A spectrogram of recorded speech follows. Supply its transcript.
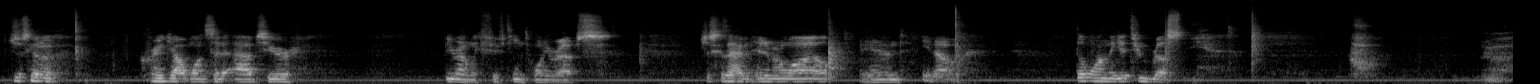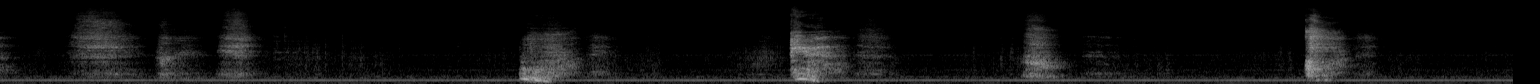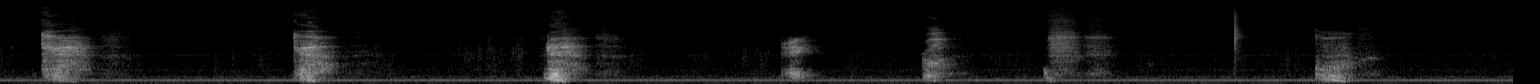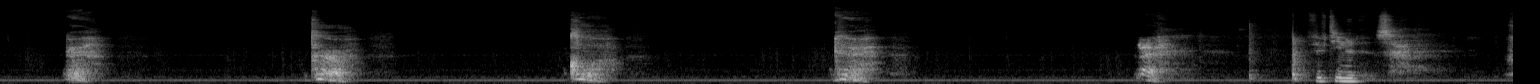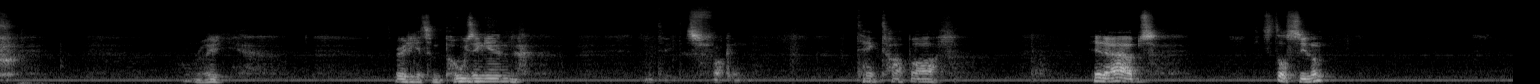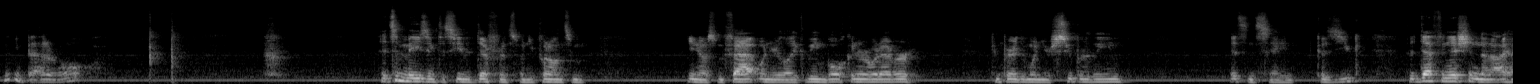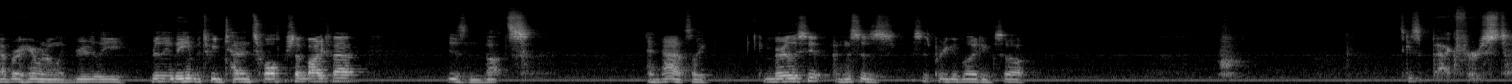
Just gonna crank out one set of abs here. Be around like 15, 20 reps. Just because I haven't hit them in a while and, you know, don't want them to get too rusty. Fifteen it is. Alrighty. Ready to get some posing in. Take this fucking tank top off. Hit abs. Can still see them. Not bad at all. It's amazing to see the difference when you put on some, you know, some fat when you're like lean bulking or whatever, compared to when you're super lean. It's insane because you, the definition that I have right here when I'm like really, really lean between 10 and 12 percent body fat, is nuts. And now it's like you can barely see it, and this is this is pretty good lighting. So let's get some back first.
